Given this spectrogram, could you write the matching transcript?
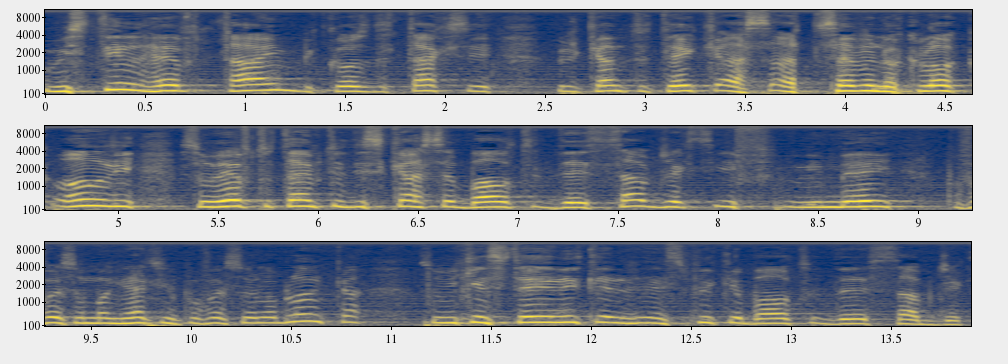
We still have time because the taxi will come to take us at 7 o'clock only, so we have time to discuss about the subjects, if we may, Professor Meghnagi and Professor Labanca. So we can stay a little and speak about the subject.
